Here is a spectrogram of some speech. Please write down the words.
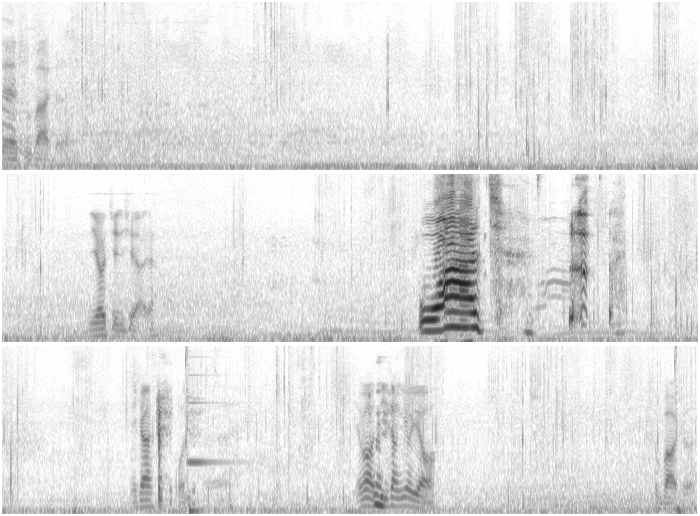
对，猪八哥，你要捡起来呀！What？你看我，有没有地上又有？猪八哥。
